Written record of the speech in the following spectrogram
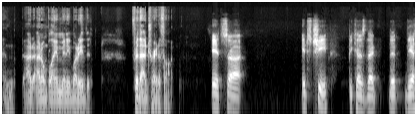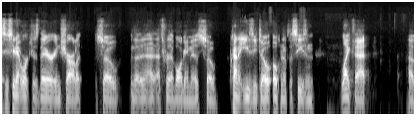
and I, I don't blame anybody that for that train of thought. It's uh, it's cheap because that that the SEC network is there in Charlotte, so that's where that ball game is. So kind of easy to open up the season like that. Uh,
